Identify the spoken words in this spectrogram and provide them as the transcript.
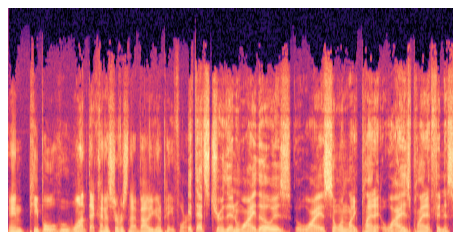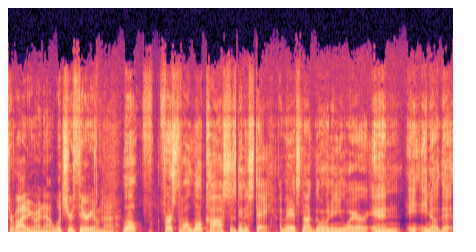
and people who want that kind of service and that value you're going to pay for it. If that's true, then why though is why is someone like Planet? Why is Planet Fitness surviving right now? What's your theory on that? Well, f- first of all, low cost is going to stay. I mean, it's not going anywhere, and you know, the,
